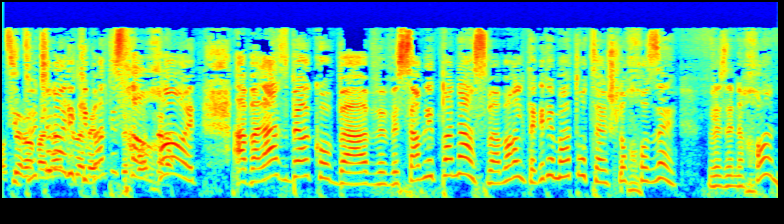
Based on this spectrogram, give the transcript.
הציטוט שלו, אני קיבלתי סחרחורת. אבל אז ברקו בא ושם לי פנס ואמר לי, תגידי, מה את רוצה? יש לו חוזה. וזה נכון.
